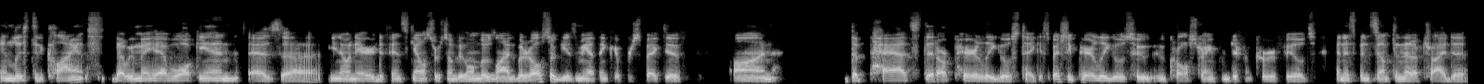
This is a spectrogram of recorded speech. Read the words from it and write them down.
enlisted clients that we may have walk in as uh, you know an area defense counsel or something along those lines. But it also gives me, I think, a perspective on the paths that our paralegals take, especially paralegals who who cross train from different career fields. And it's been something that I've tried to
